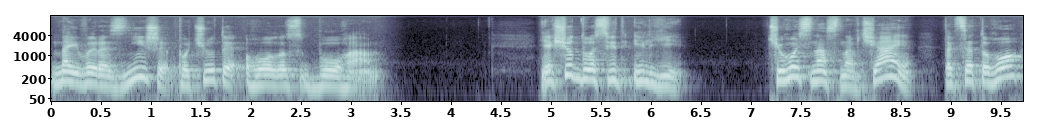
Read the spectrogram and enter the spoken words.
найвиразніше почути голос Бога. Якщо досвід Ільї чогось нас навчає, так це того,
